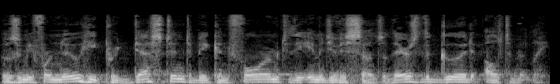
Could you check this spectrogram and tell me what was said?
those whom he foreknew, he predestined to be conformed to the image of his son. So there's the good ultimately.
